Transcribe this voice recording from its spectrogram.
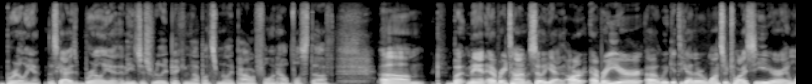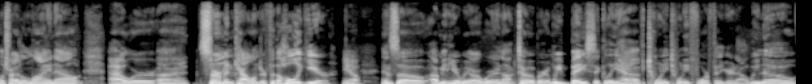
Brilliant. This guy is brilliant, and he's just really picking up on some really powerful and helpful stuff. Um, but man, every time, so yeah, our every year uh, we get together once or twice a year, and we'll try to line out our uh, sermon calendar for the whole year. Yep. And so, I mean, here we are, we're in October, and we basically have 2024 figured out. We know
